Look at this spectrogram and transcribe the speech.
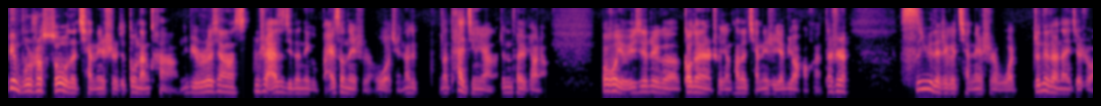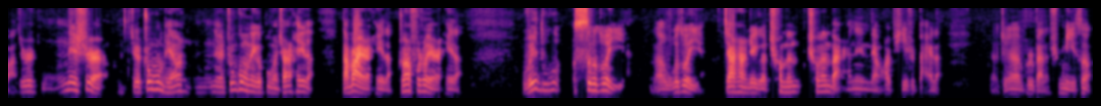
并不是说所有的浅内饰就都难看啊。你比如说像奔驰 S 级的那个白色内饰，我去，那就那太惊艳了，真的特别漂亮。包括有一些这个高端点的车型，它的前内饰也比较好看，但是思域的这个浅内饰，我。真的有点难以接受啊！就是内饰这个中控屏，那中控那个部分全是黑的，挡把也是黑的，中央扶手也是黑的，唯独四个座椅，呃，五个座椅加上这个车门车门板上那两块皮是白的，这个不是白的，是米色。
